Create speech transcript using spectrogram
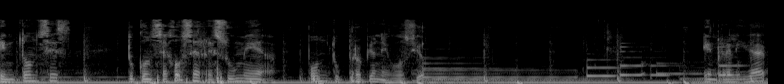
Entonces, ¿tu consejo se resume a pon tu propio negocio? En realidad,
